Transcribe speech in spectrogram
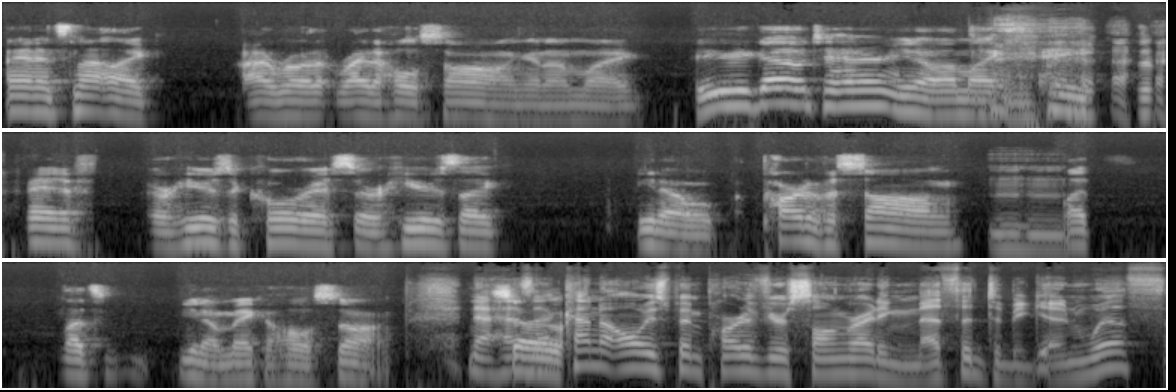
and it's not like I wrote write a whole song and I'm like, here you go, Tanner. You know, I'm like, hey, the riff, or here's a chorus, or here's like, you know, part of a song. Mm-hmm. Let's let's you know make a whole song. Now, has So- that kind of always been part of your songwriting method to begin with?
